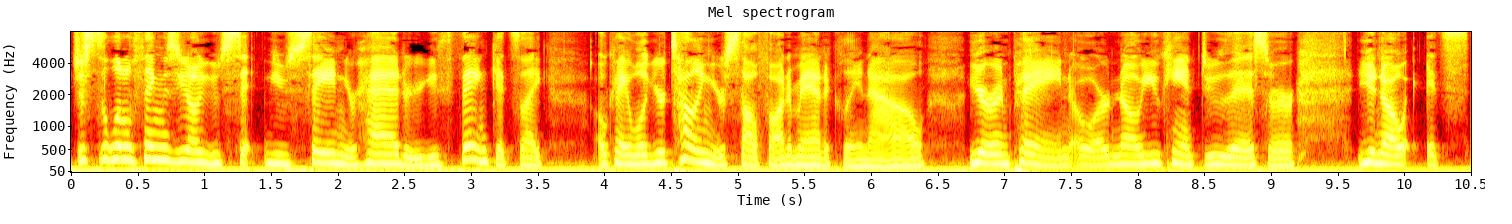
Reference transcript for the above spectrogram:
Just the little things, you know, you say you say in your head or you think it's like, okay, well you're telling yourself automatically now you're in pain or no, you can't do this or you know, it's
